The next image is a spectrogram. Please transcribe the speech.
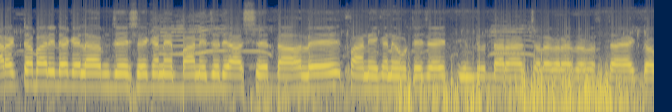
আরেকটা বাড়ি দেখালাম যে সেখানে পানি যদি আসে তাহলে পানি এখানে উঠে যায়, কিন্তু তারা চলাফেরার ব্যবস্থা একদম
